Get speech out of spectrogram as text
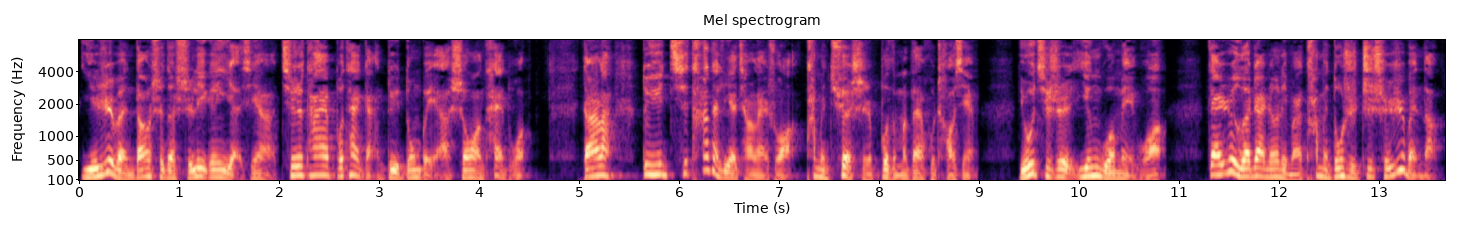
以日本当时的实力跟野心啊，其实他还不太敢对东北啊奢望太多。当然了，对于其他的列强来说，他们确实不怎么在乎朝鲜，尤其是英国、美国，在日俄战争里面，他们都是支持日本的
